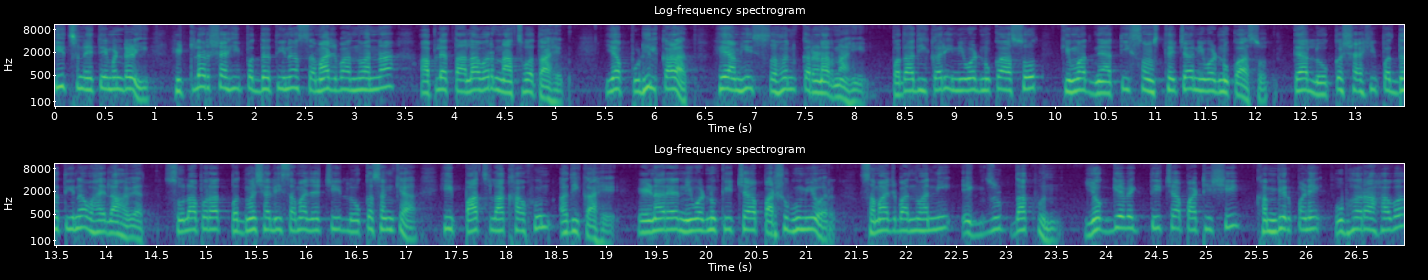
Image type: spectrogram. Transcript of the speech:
हीच नेते मंडळी हिटलरशाही पद्धतीनं समाज बांधवांना आपल्या तालावर नाचवत आहेत. या पुढील काळात हे आम्ही सहन करणार नाही. पदाधिकारी निवडणुका असोत किंवा ज्ञाती संस्थेच्या निवडणुका असोत त्या लोकशाही पद्धतीनं व्हायला हव्यात. सोलापुरात पद्मशाली समाजाची लोकसंख्या ही पाच लाखाहून अधिक आहे. येणाऱ्या निवडणुकीच्या पार्श्वभूमीवर समाज बांधवांनी एकजूट दाखवून योग्य व्यक्तीच्या पाठीशी खंबीरपणे उभं राहावं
